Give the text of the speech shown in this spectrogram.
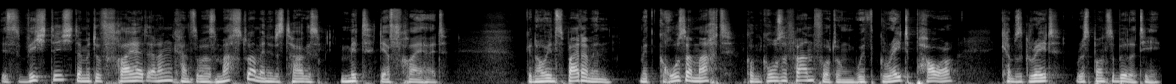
ist wichtig, damit du Freiheit erlangen kannst. Aber was machst du am Ende des Tages mit der Freiheit? Genau wie in Spider-Man. Mit großer Macht kommt große Verantwortung. With great power comes great responsibility.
